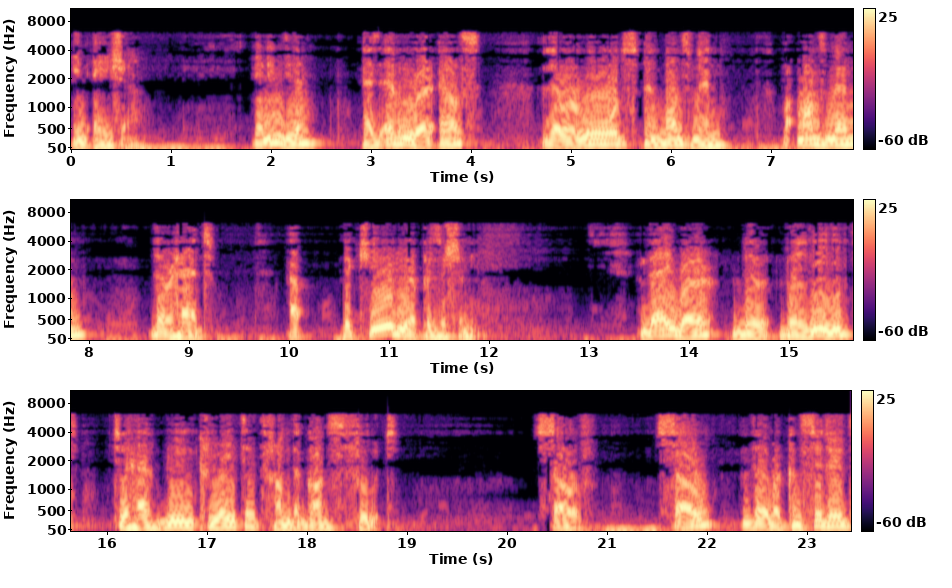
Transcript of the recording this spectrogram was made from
in Asia. In India, as everywhere else, there were lords and bondsmen, but bondsmen there had a peculiar position. They were be believed to have been created from the god's food. So, so they were considered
